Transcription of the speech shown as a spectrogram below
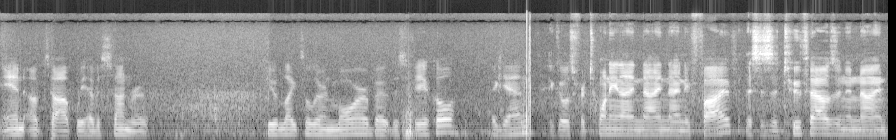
and up top we have a sunroof. If you would like to learn more about this vehicle, again, it goes for $29,995. This is a 2009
